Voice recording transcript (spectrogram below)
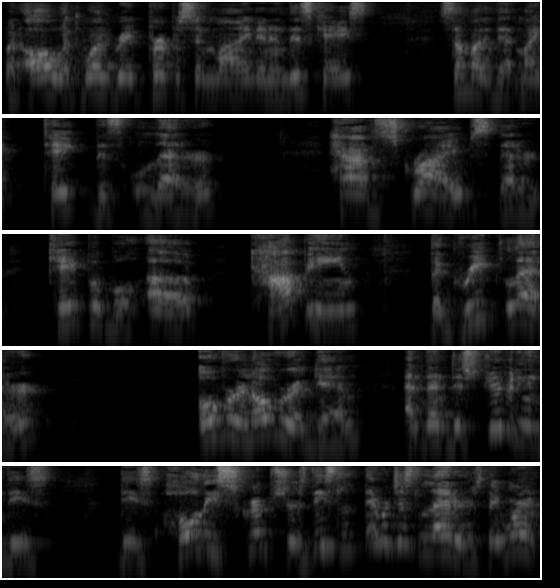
but all with one great purpose in mind. And in this case, somebody that might take this letter, have scribes that are capable of copying the Greek letter over and over again and then distributing these these holy scriptures, these they were just letters. They weren't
